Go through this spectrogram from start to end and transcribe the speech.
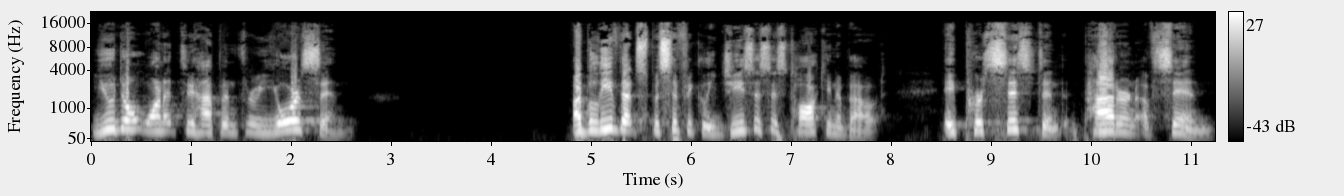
You don't want it to happen through your sin. I believe that specifically Jesus is talking about a persistent pattern of sin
